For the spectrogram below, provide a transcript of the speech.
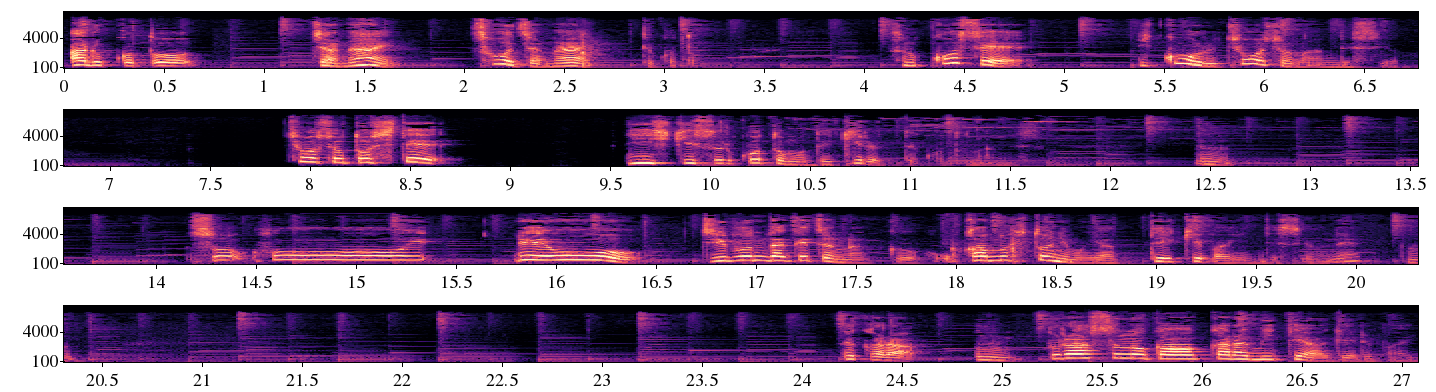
あることじゃない。そうじゃないってこと。その個性イコール長所なんですよ。長所として認識することもできるってことなんです。うん、それを自分だけじゃなく他の人にもやっていけばいいんですよね。うん、だからうん、プラスの側から見てあげればいい。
